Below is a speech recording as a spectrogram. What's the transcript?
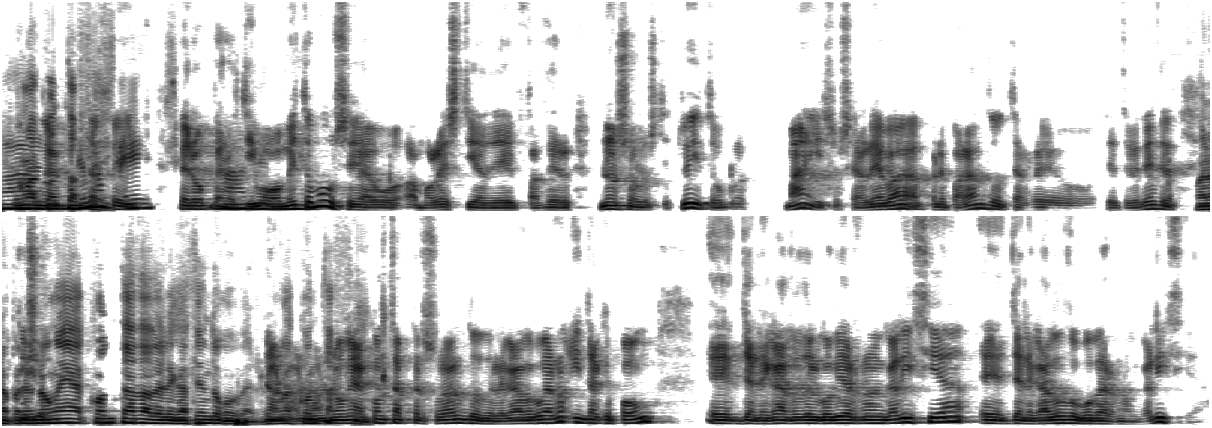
vale. Unha conta fe. Pero, pero vale. tivo home tomouse a, a molestia de facer non só este tuit, máis, o sea, leva preparando o terreo, etc, etc. Bueno, pero Iso, non é a conta da delegación do goberno, non, non, a conta non, non é a conta personal do delegado do goberno, inda que pon eh, delegado del goberno en Galicia, eh, delegado do goberno en Galicia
